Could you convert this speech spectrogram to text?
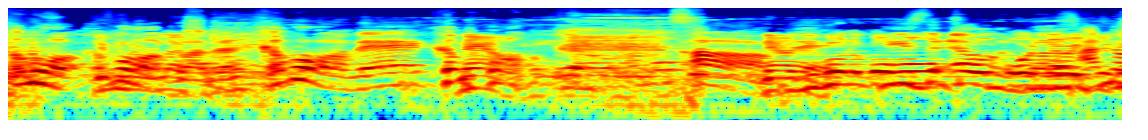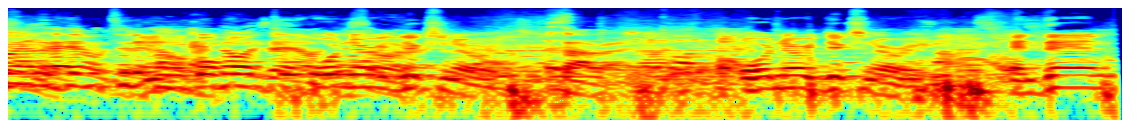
Come on, come her on, brother. Come on, man. Come Now. on. Oh, Now man. you're going to go He's home the elder, an ordinary. I know dictionary. he's the You're elder. To go home to an ordinary It's dictionary. It's all right. An ordinary dictionary, and then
